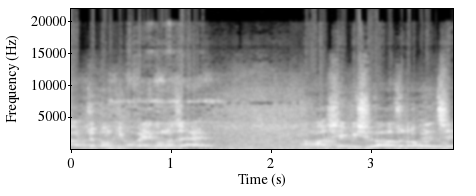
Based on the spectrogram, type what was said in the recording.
কার্যক্রম কীভাবে এগোনো যায় আর সেই বিষয়ে আলোচনা হয়েছে।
